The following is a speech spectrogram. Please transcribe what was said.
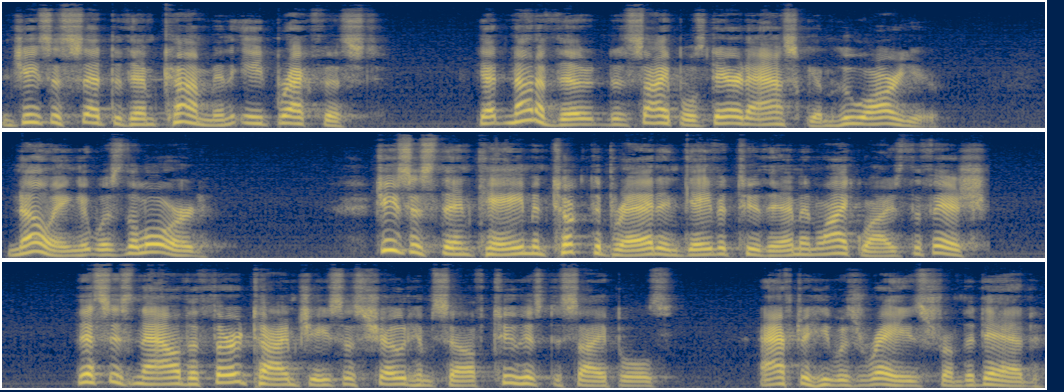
And Jesus said to them, Come and eat breakfast. Yet none of the disciples dared ask him, Who are you? knowing it was the Lord. Jesus then came and took the bread and gave it to them, and likewise the fish. This is now the third time Jesus showed himself to his disciples after he was raised from the dead.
